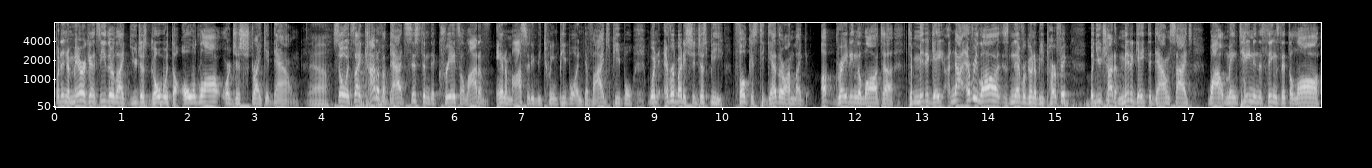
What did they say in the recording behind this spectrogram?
But in America, it's either like you just go with the old law or just strike it down. Yeah. So it's like kind of a bad system that creates a lot of animosity between people and divides people when everybody should just be focused together on like upgrading the law to to mitigate. Not every law is never going to be perfect, but you try to mitigate the downsides while maintaining the things that the law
